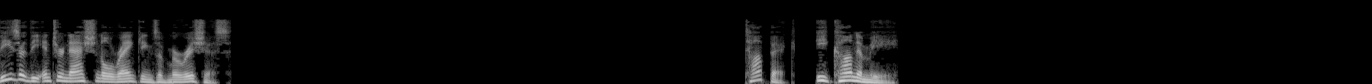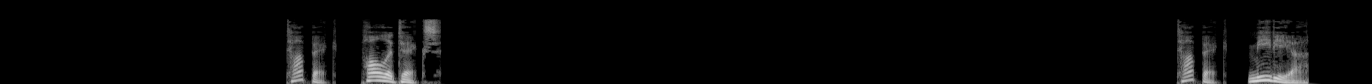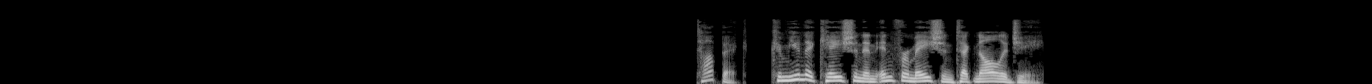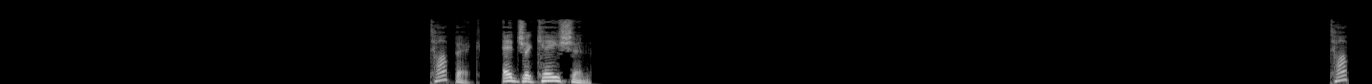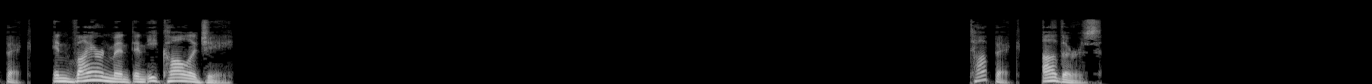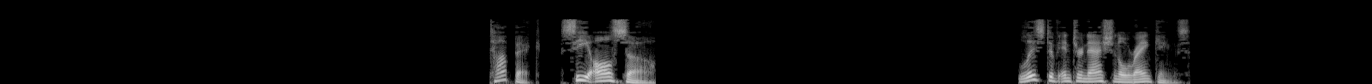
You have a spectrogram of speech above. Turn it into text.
These are the international rankings of Mauritius. Economy. Politics. Topic Media Communication and information technology. Topic: Education. Topic: Environment and ecology Others. See also. List of international rankings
